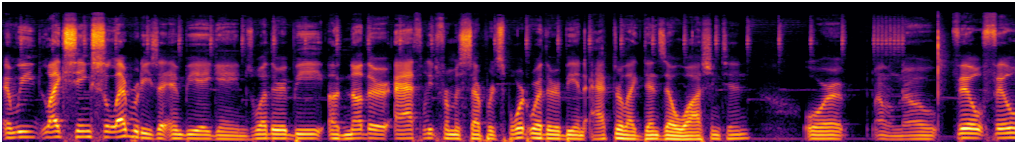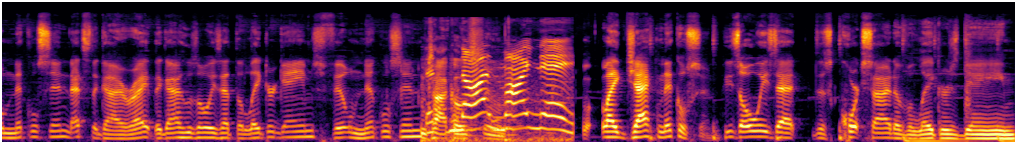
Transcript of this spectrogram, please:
and we like seeing celebrities at NBA games, whether it be another athlete from a separate sport, whether it be an actor like Denzel Washington, or I don't know, Phil Phil Nicholson. That's the guy, right? The guy who's always at the Laker games. Phil Nicholson. It's not my name. Like Jack Nicholson. He's always at this court side of a Lakers game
